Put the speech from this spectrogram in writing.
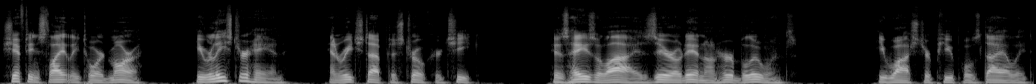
Shifting slightly toward Mara, he released her hand and reached up to stroke her cheek. His hazel eyes zeroed in on her blue ones. He watched her pupils dilate,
